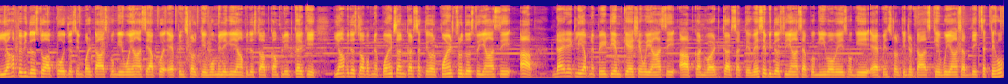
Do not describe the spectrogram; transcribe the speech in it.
यहाँ पे भी दोस्तों, आपको जो सिंपल टास्क होगी, वो यहाँ से आपको ऐप इंस्टॉल के वो मिलेगी। यहाँ पे दोस्तों, आप कंप्लीट करके, यहाँ पे दोस्तों, आप अपने पॉइंट्स अर्न कर सकते हो और पॉइंट्स थ्रू दोस्तों, यहाँ से आप डायरेक्टली अपने पेटीएम कैश है, वो यहाँ से आप कन्वर्ट कर सकते हैं। वैसे भी दोस्तों, यहाँ से आपको गिव अवेज होगी ऐप इंस्टॉल के जो टास्क है, वो यहाँ से आप देख सकते हो।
